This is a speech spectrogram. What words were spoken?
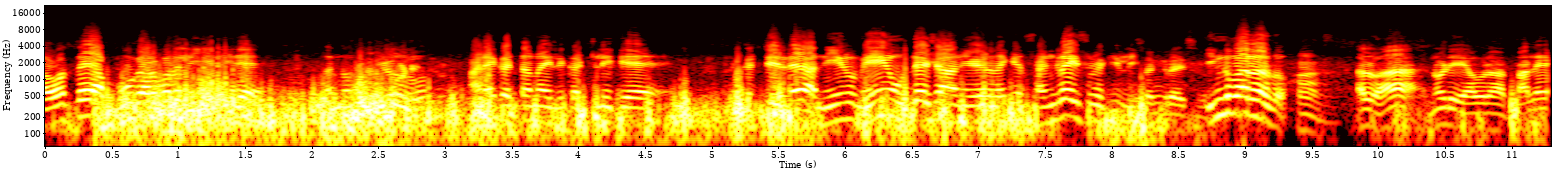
ಅವತ್ತೇ ಆ ಭೂಗರ್ಭದಲ್ಲಿ ಏನಿದೆ ಅನ್ನೋದು ನೀರು ಅಣೆಕಟ್ಟನ್ನ ಇಲ್ಲಿ ಕಟ್ಟಲಿಕ್ಕೆ ಕಟ್ಟಿದ್ರೆ ಆ ನೀರು ಮೇನ್ ಉದ್ದೇಶ ನಾನು ಹೇಳಿದಾಗೆ ಸಂಗ್ರಹಿಸ್ಬೇಕು ಇಲ್ಲಿ. ಸಂಗ್ರಹಿಸಿ ಹಿಂಗ್ ಬರೋದು. ಅಲ್ವಾ? ನೋಡಿ ಅವರ ತಲೆ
